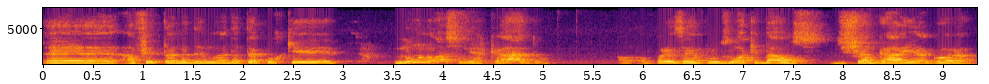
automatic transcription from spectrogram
é, afetando a demanda, até porque no nosso mercado, por exemplo, os lockdowns de Xangai agora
